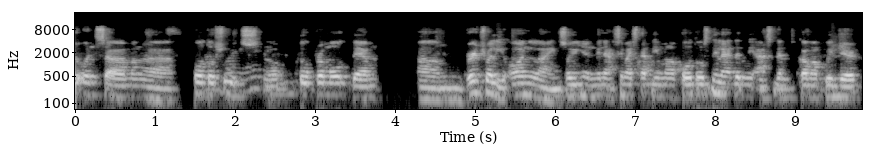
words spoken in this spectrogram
doon sa mga photo shoots no, to promote them um, virtually, online. So yun yun, minaximize natin yung mga photos nila and then we ask them to come up with their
